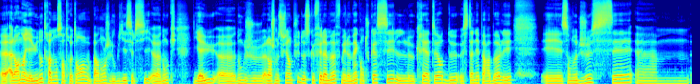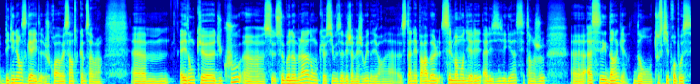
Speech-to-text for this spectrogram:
alors non, il y a eu une autre annonce entre temps, pardon, je l'ai oublié celle-ci. Donc il y a eu, donc je, alors je me souviens plus de ce que fait la meuf, mais le mec en tout cas c'est le créateur de Stanley Parable et et son autre jeu, c'est Beginner's Guide, je crois, ouais, c'est un truc comme ça, voilà. et donc, du coup, ce, bonhomme-là, donc, si vous avez jamais joué d'ailleurs à Stanley Parable, c'est le moment d'y aller. Allez-y, les gars, c'est un jeu assez dingue dans tout ce qu'il propose,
